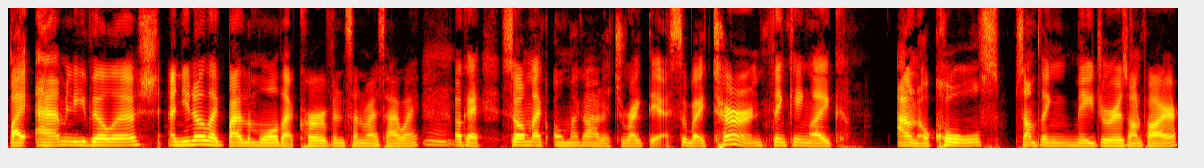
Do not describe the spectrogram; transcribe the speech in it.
by Amityville ish. And you know, like by the mall, that curve in Sunrise Highway? Mm. Okay. So I'm like, oh my God, it's right there. So I turn thinking like, I don't know, Kohl's, something major is on fire.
